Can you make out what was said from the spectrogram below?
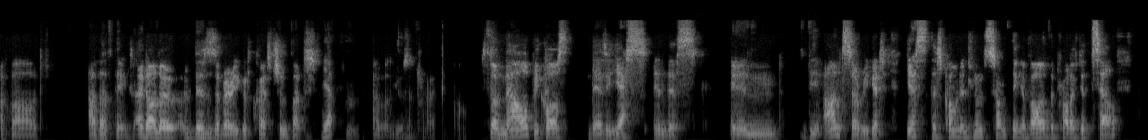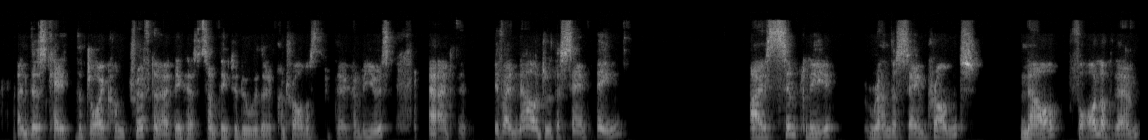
about other things. I don't know if this is a very good question, but yeah, I will use it right now. So now, because there's a yes in this in the answer, we get yes, this comment includes something about the product itself. In this case, the Joy-Con drift, and I think has something to do with the controllers that can be used. And if I now do the same thing, I simply run the same prompt now for all of them,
